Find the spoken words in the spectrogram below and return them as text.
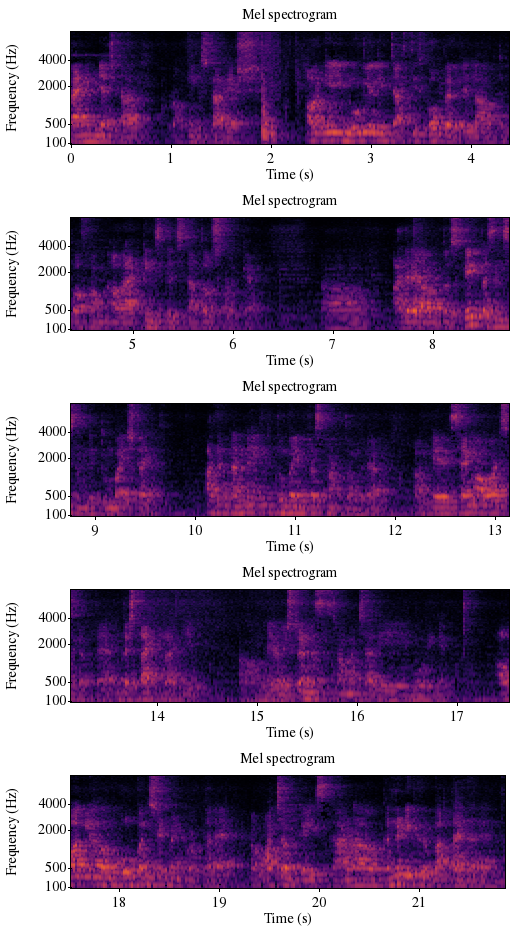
pan India star rocking star Yash. ಅವ್ರಿಗೆ ಈ ಮೂವಿಯಲ್ಲಿ ಜಾಸ್ತಿ ಸ್ಕೋಪ್ ಇರಲಿಲ್ಲ. ಅವ್ರದ್ದು ಪರ್ಫಾರ್ಮ್ ಅವ್ರ ಆ್ಯಕ್ಟಿಂಗ್ ಸ್ಕಿಲ್ಸ್ನ ತೋರಿಸ್ಕೊಳ್ಳೋಕ್ಕೆ ಆದರೆ ಅವ್ರದ್ದು ಸ್ಕ್ರೀನ್ ಪ್ರೆಸೆನ್ಸ್ ನನಗೆ ತುಂಬ ಇಷ್ಟ ಆಯಿತು. ಆದರೆ ನನ್ನ ಏನು ತುಂಬ ಇಂಪ್ರೆಸ್ ಮಾಡ್ತು ಅಂದರೆ ಅವ್ರಿಗೆ ಸೈಮಾ ಅವಾರ್ಡ್ ಸಿಗುತ್ತೆ ಬೆಸ್ಟ್ ಆ್ಯಕ್ಟರ್ ಆಗಿ ವೆಸ್ಟರ್ನ್ ರಾಮಾಚಾರಿ ಮೂವಿಗೆ ಅವಾಗಲೇ ಅವರು ಓಪನ್ ಸ್ಟೇಟ್ಮೆಂಟ್ ಕೊಡ್ತಾರೆ ವಾಚ್ ಔಟ್ ಗೈಸ್ ಕನ್ನಡ ಕನ್ನಡಿಗರು ಬರ್ತಾ ಇದ್ದಾರೆ ಅಂತ.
